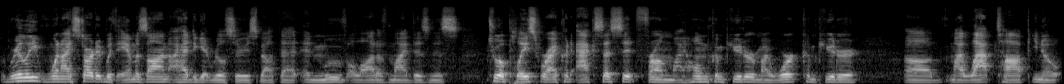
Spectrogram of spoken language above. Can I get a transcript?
really when I started with Amazon, I had to get real serious about that and move a lot of my business to a place where I could access it from my home computer, my work computer, uh, my laptop, you know,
